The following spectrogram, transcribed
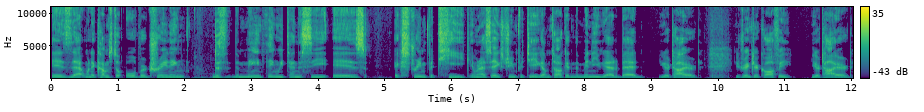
is that when it comes to overtraining, the, the main thing we tend to see is extreme fatigue. And when I say extreme fatigue, I'm talking the minute you get out of bed, you're tired. You drink your coffee, you're tired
